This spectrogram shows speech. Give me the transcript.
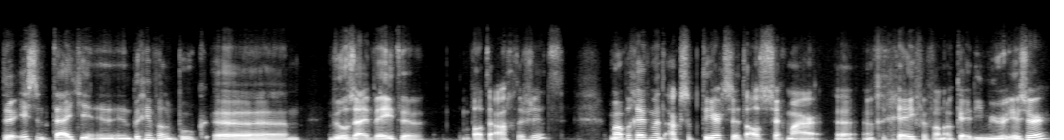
Er is een tijdje in, in, het begin van het boek. Uh, wil zij weten wat erachter zit. Maar op een gegeven moment accepteert ze het als zeg maar uh, een gegeven van: oké, okay, die muur is er.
